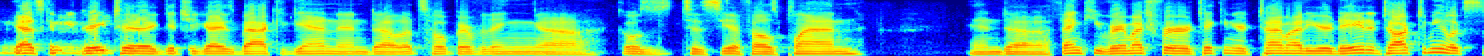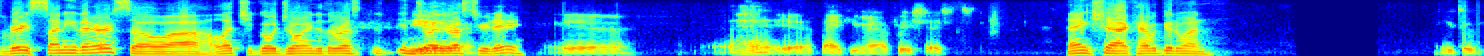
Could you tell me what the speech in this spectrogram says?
it's gonna be great to get you guys back again, and uh, let's hope everything uh, goes to CFL's plan. And uh, thank you very much for taking your time out of your day to talk to me. looks very sunny there, so uh, I'll let you go join to the rest. Enjoy the rest of your day. Yeah. Yeah. Thank you, man. I appreciate it. Thanks, Shaq. Have a good one. You too.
